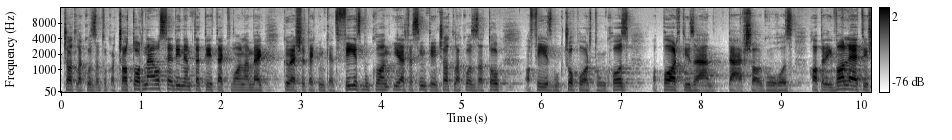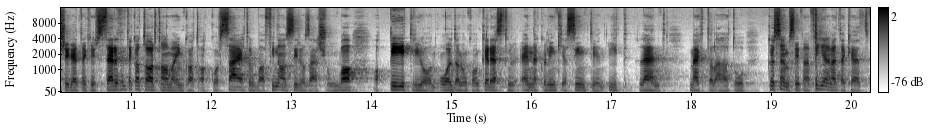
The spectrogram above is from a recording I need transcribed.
Csatlakozzatok a csatornához, ha eddig nem tettétek volna meg. Kövessetek minket Facebookon, illetve szintén csatlakozzatok a Facebook csoportunkhoz, a Partizán társalgóhoz. Ha pedig van lehetőségetek és szeretitek a tartalmainkat, akkor szálljatok be a finanszírozásunkba a Patreon oldalunkon keresztül. Ennek a linkje szintén itt lent megtalálható. Köszönöm szépen a figyelmeteket,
